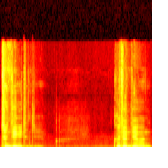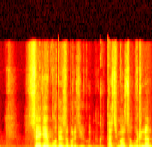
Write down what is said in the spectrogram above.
전쟁이 전쟁. 그 전쟁은 세계 무대에서 벌어지고 있는 거예요. 다시 말해서 우리는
